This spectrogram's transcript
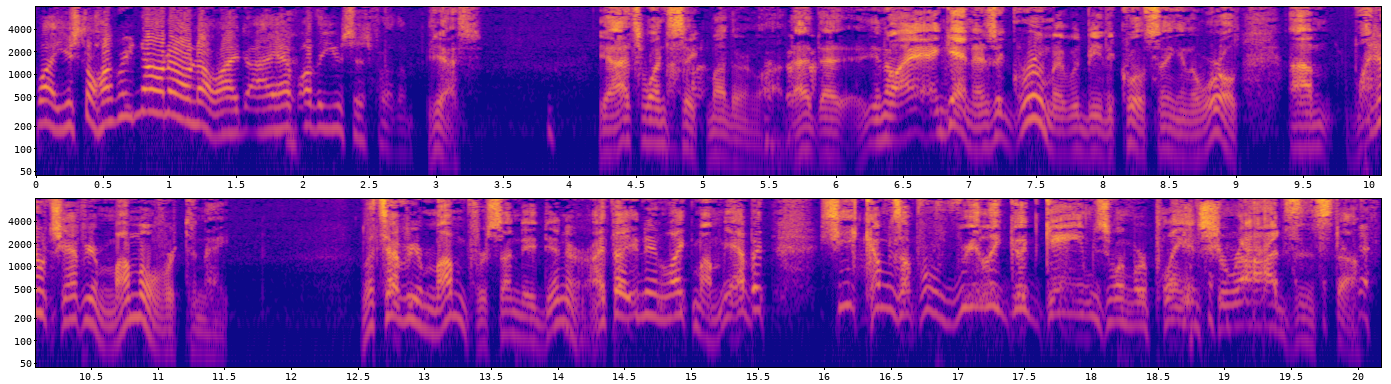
Why you're still hungry? No, no, no. I I have other uses for them. Yes. Yeah, that's one sick mother-in-law. That, that, you know, I, again, as a groom, it would be the coolest thing in the world. Um, why don't you have your mom over tonight? Let's have your mom for Sunday dinner. I thought you didn't like mom. Yeah, but she comes up with really good games when we're playing charades and stuff.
